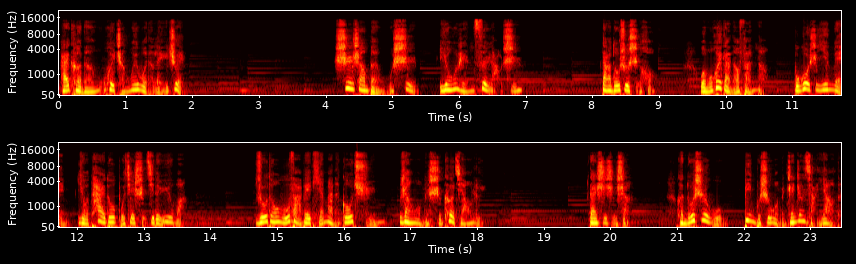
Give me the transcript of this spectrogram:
还可能会成为我的累赘。世上本无事，庸人自扰之。大多数时候。”我们会感到烦恼，不过是因为有太多不切实际的欲望，如同无法被填满的沟渠，让我们时刻焦虑。但事实上，很多事物并不是我们真正想要的。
